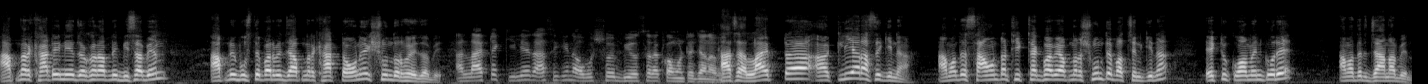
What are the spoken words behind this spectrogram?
আপনার খাটে নিয়ে যখন আপনি বিছাবেন আপনি বুঝতে পারবেন যে আপনার খাটটা অনেক সুন্দর হয়ে যাবে। আর লাইভটা ক্লিয়ার আছে কিনা অবশ্যই বিওসারা কমেন্টে জানাবেন। আচ্ছা লাইভটা ক্লিয়ার আছে কিনা? আমাদের সাউন্ডটা ঠিকঠাকভাবে আপনারা শুনতে পাচ্ছেন কিনা একটু কমেন্ট করে আমাদের জানাবেন।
